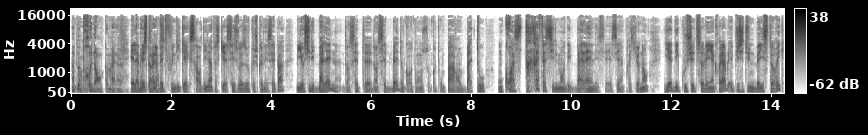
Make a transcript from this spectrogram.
un peu Bon. prenant. Voilà. euh, Et la expérience. la de Fundy qui est extraordinaire parce qu'il y a ces oiseaux que je connaissais pas, mais il y a aussi des baleines dans cette, dans cette baie. Donc quand on, quand on part en bateau, on croise très facilement des baleines et c'est impressionnant. Il y a des couchers de soleil incroyables. Et puis c'est une baie historique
